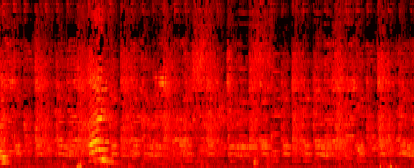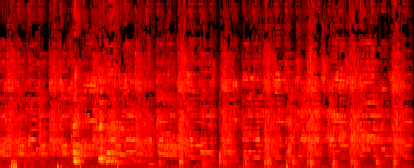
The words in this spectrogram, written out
Bye.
